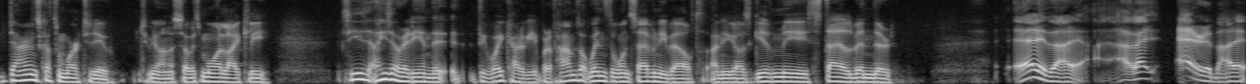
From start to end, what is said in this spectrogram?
Darren's got some work to do, to be honest. So it's more likely he's he's already in the the weight category. But if Hamzat wins the 170 belt and he goes, "Give me Stylebender," everybody, everybody,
